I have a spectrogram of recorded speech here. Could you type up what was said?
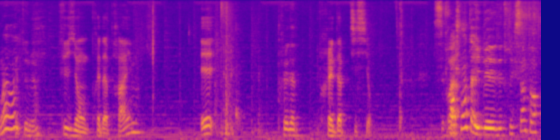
Ouais ouais, t'es bien. Fusion Prédaprime. Et Prédable. Prédaptition. Franchement, t'as eu des, des trucs sympas.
